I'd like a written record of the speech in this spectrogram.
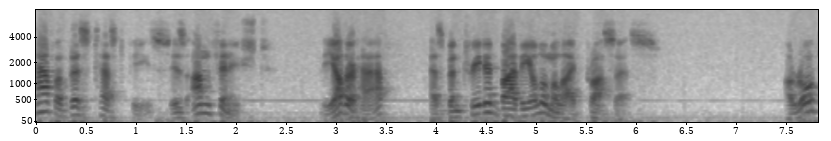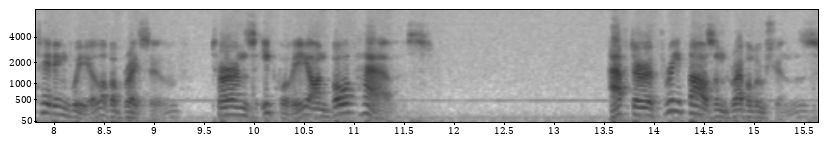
Half of this test piece is unfinished. The other half has been treated by the alumilite process. A rotating wheel of abrasive turns equally on both halves. After 3,000 revolutions,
